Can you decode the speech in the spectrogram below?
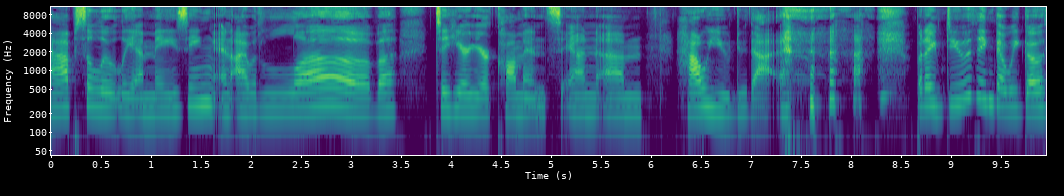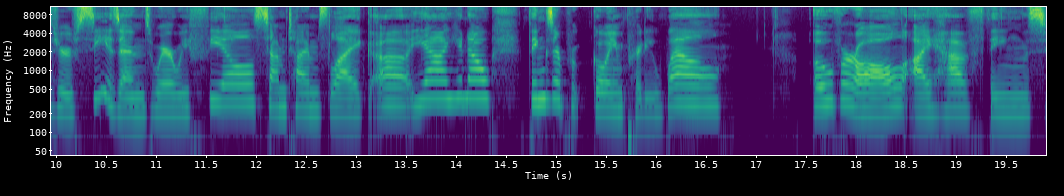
absolutely amazing. And I would love to hear your comments and um, how you do that. but I do think that we go through seasons where we feel sometimes like, uh, yeah, you know, things are going pretty well. Overall, I have things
